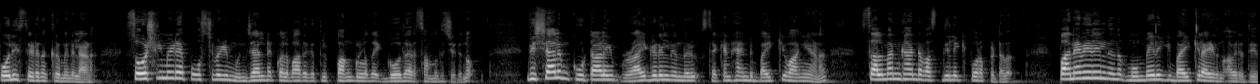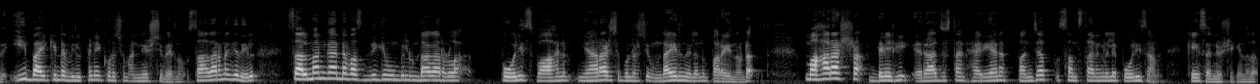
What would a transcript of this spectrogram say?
പോലീസ് തേടുന്ന ക്രിമിനലാണ്. സോഷ്യൽ മീഡിയ പോസ്റ്റ് വഴി മുഞ്ചാലിന്റെ കൊലപാതകത്തിൽ പങ്കുള്ളതായി ഗോദാര സമ്മതിച്ചിരുന്നു. വിശാലും കൂട്ടാളിയും റായ്ഗഡിൽ നിന്നൊരു സെക്കൻഡ് ഹാൻഡ് ബൈക്ക് വാങ്ങിയാണ് സൽമാൻ ഖാന്റെ വസതിയിലേക്ക് പുറപ്പെട്ടത്. പനവേലിയിൽ നിന്ന് മുംബൈയിലേക്ക് ബൈക്കിലായിരുന്നു അവരെത്തിയത്. ഈ ബൈക്കിന്റെ വിൽപ്പനയെക്കുറിച്ചും അന്വേഷിച്ചു വരുന്നു സാധാരണഗതിയിൽ സൽമാൻ ഖാന്റെ വസതിക്ക് മുമ്പിൽ ഉണ്ടാകാറുള്ള പോലീസ് വാഹനം ഞായറാഴ്ച പുലർച്ചെ ഉണ്ടായിരുന്നില്ലെന്നും പറയുന്നുണ്ട്. മഹാരാഷ്ട്ര ഡൽഹി രാജസ്ഥാൻ ഹരിയാന പഞ്ചാബ് സംസ്ഥാനങ്ങളിലെ പോലീസാണ് കേസ് അന്വേഷിക്കുന്നത്.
